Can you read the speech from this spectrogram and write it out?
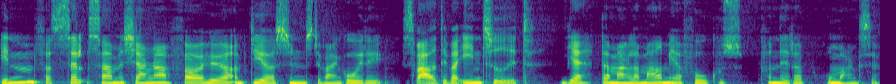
inden for selv samme genre, for at høre, om de også synes, det var en god idé. Svaret det var entydigt. Ja, der mangler meget mere fokus på netop romance.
